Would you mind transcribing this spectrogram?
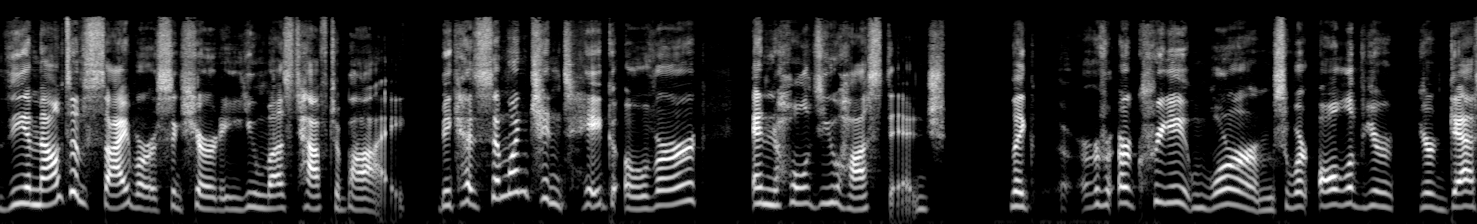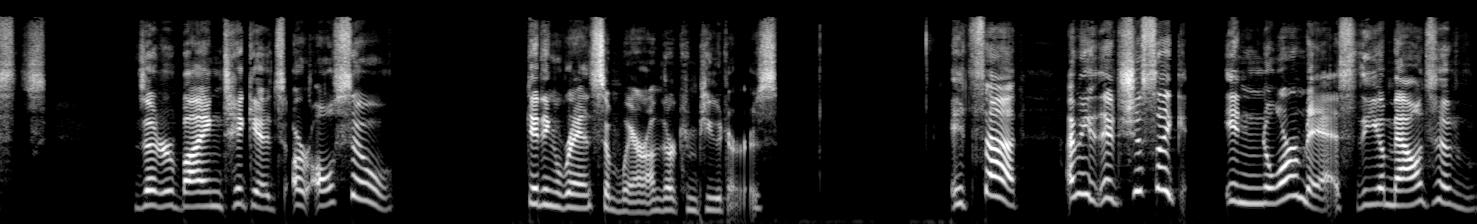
the amount of cyber security you must have to buy because someone can take over and hold you hostage like or, or, create worms where all of your your guests that are buying tickets are also getting ransomware on their computers it's uh i mean it's just like enormous the amount of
